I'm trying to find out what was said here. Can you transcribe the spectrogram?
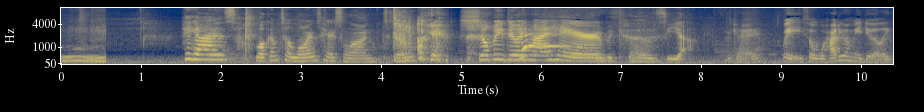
Ooh. Hey guys, welcome to Lauren's hair salon. Today Okay. she'll be doing my hair because yeah. Okay. Wait, so how do you want me to do it? Like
